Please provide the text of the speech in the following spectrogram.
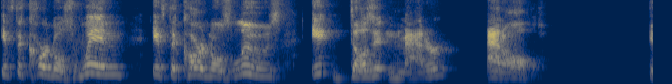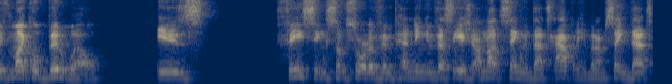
If the Cardinals win, if the Cardinals lose, it doesn't matter at all if Michael Bidwill is facing some sort of impending investigation. I'm not saying that that's happening, but I'm saying that's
